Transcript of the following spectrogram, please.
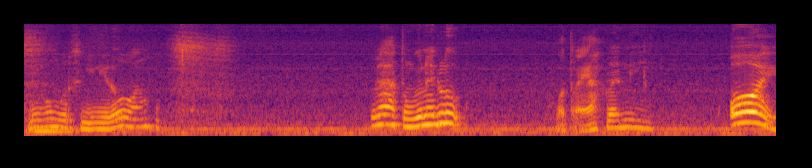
Dia ngomong baru segini doang. Udah, tungguin aja dulu. Gua teriak dah nih. Oi!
